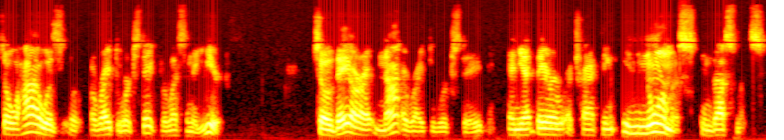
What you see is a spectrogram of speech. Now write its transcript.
So Ohio was a right to work state for less than a year. So they are not a right to work state, and yet they are attracting enormous investments.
